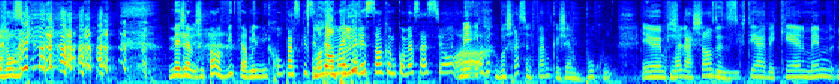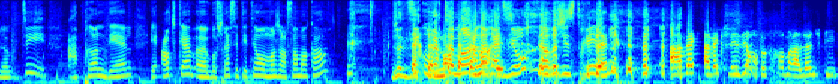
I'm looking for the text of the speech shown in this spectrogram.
aujourd'hui. Mais j'ai pas envie de fermer le micro parce que c'est tellement intéressant comme conversation. Mais oh. écoute, Bouchra, c'est une femme que j'aime beaucoup. Et euh, j'ai eu la chance de discuter avec elle, même, tu sais, apprendre d'elle. Et en tout cas, euh, cet été, on mange ensemble encore? Je le dis ouvertement à la radio. C'est enregistré, là. avec, avec plaisir, on peut prendre à lunch. Puis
